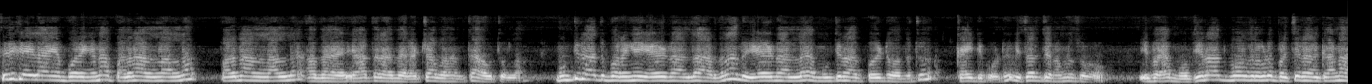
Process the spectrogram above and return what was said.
திருக்கைலாயம் போறீங்கன்னா பதினாலு நாள்னா பதினாலு நாள்ல அந்த யாத்திரை அந்த ரட்சாபந்தனத்தை அவுத்துடலாம். முக்திநாத் போறீங்க ஏழு நாள் தான் ஆகுதுன்னா அந்த ஏழு நாள்ல முக்திநாத் போயிட்டு வந்துட்டு கைட்டி போட்டு விசர்ஜனம்னு சொல்லுவோம். இப்ப முக்திநாத் போறதுல கூட பிரச்சனை இருக்கானா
